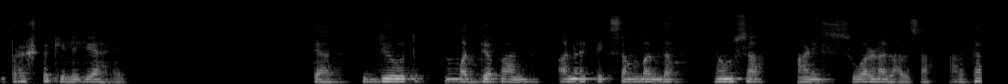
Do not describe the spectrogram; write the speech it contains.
भ्रष्ट केलेली आहे. त्यात द्यूत मद्यपान अनैतिक संबंध हिंसा आणि सुवर्ण लालसा अर्थात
